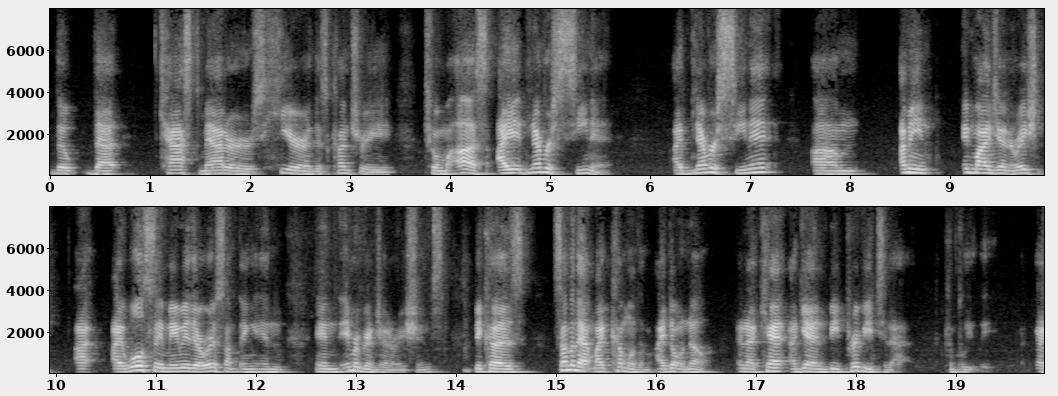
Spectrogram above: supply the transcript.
the that caste matters here in this country to us, I had never seen it. I've never seen it. Um, I mean, in my generation, I, I will say maybe there was something in in immigrant generations because some of that might come with them. I don't know, and I can't again be privy to that completely. I,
